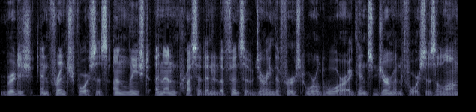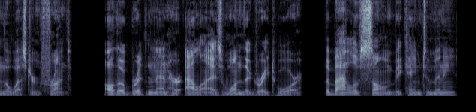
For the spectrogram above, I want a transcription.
British and French forces unleashed an unprecedented offensive during the First World War against German forces along the Western Front. Although Britain and her allies won the Great War, the Battle of Somme became to many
